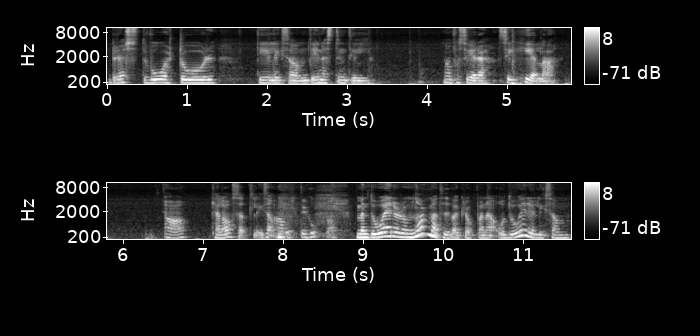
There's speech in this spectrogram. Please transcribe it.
bröstvårtor. Det är liksom, det är nästan till man får se det, se hela Ja, kalaset liksom. alltihopa. Men då är det de normativa kropparna och då är det liksom,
